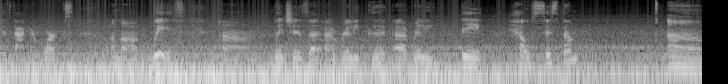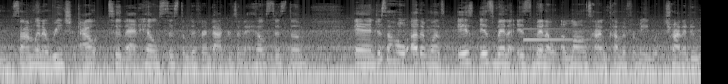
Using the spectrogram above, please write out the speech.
his doctor works along with which is a, a really good a really big health system um, so I'm gonna reach out to that health system, different doctors in the health system, and just a whole other ones. It's, it's been a, it's been a, a, long time coming for me with trying to do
